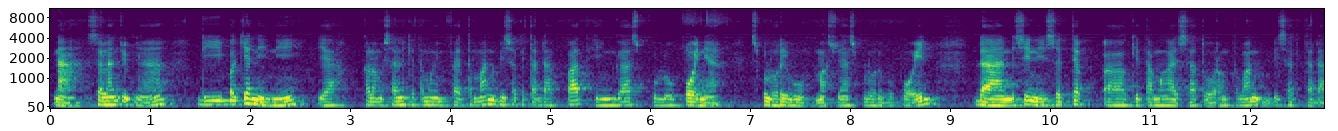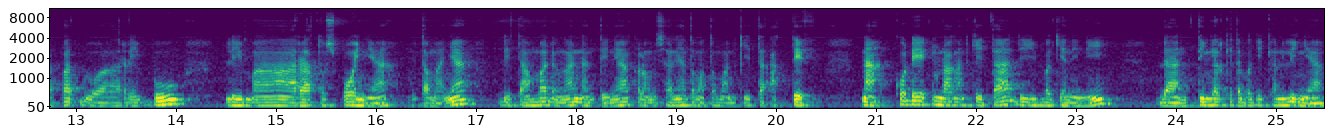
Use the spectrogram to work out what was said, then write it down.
nah selanjutnya di bagian ini ya kalau misalnya kita menginvite teman bisa kita dapat hingga 10 poin ya. 10.000 maksudnya 10.000 poin. Dan di sini setiap uh, kita mengajak satu orang teman bisa kita dapat 2.500 poin ya. Utamanya ditambah dengan nantinya kalau misalnya teman-teman kita aktif. Nah kode undangan kita di bagian ini dan tinggal kita bagikan link ya.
